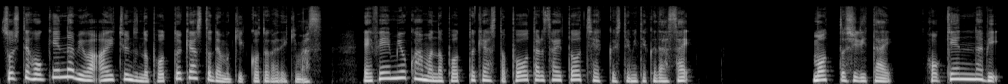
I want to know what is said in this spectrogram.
そして保険ナビは iTunes のポッドキャストでも聞くことができます。FM 横浜のポッドキャストポータルサイトをチェックしてみてください。もっと知りたい保険ナビ。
